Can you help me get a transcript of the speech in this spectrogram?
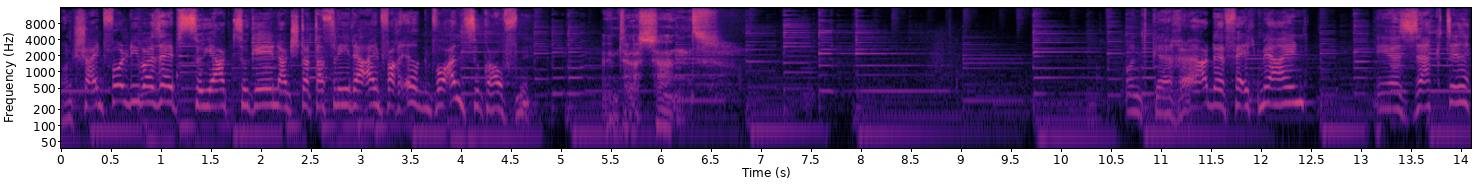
Und scheint wohl lieber selbst zur Jagd zu gehen, anstatt das Leder einfach irgendwo anzukaufen. Interessant. Und gerade fällt mir ein, er sagte,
